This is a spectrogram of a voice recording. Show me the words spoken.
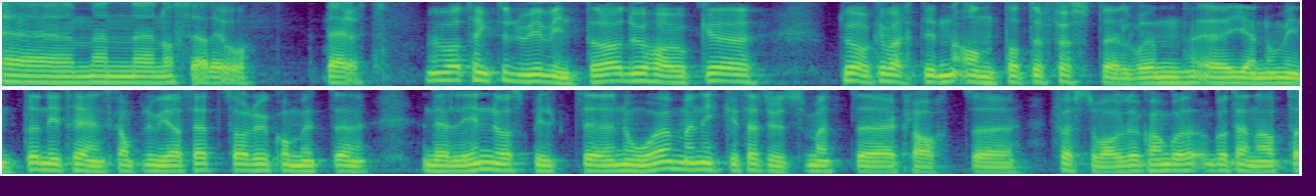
uh, men eh, nå ser det jo bedre ut. Men Hva tenkte du i vinter? da? Du har jo ikke, har ikke vært i den antatte førsteelveren eh, gjennom vinteren. De treningskampene vi har sett, så har du kommet en del inn. Du har spilt noe, men ikke sett ut som et klart førstevalg. Det kan godt hende at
